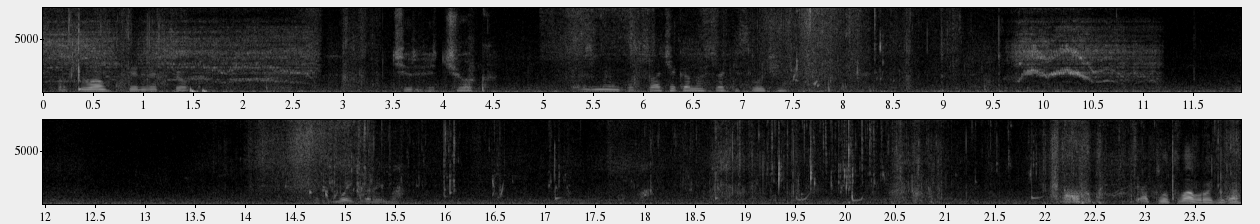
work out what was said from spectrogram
спрацював черв'ячок. Черв'ячок. Візьмемо посачика на всякий случай. Бойка риба. Ця плотва вроді, да? Да,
